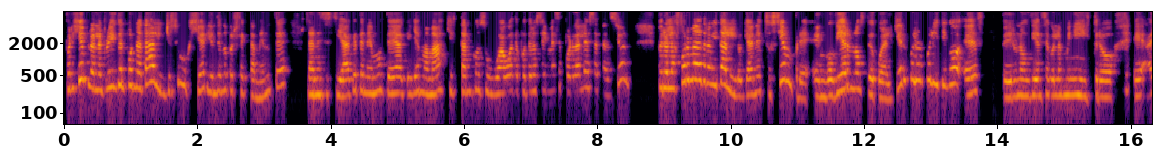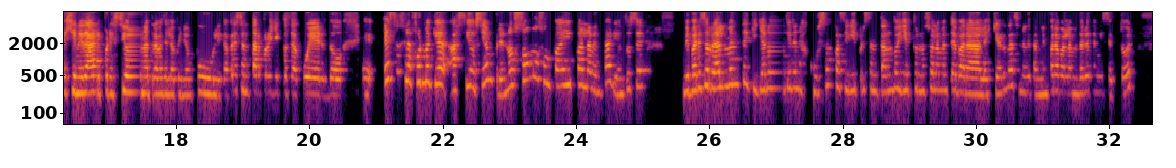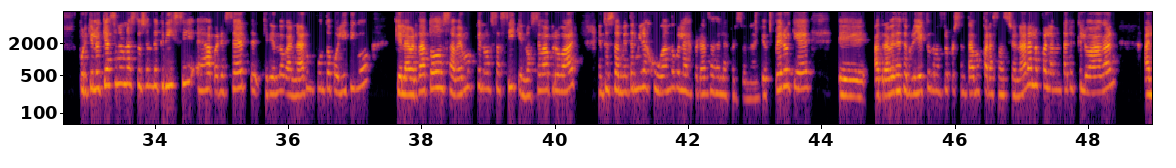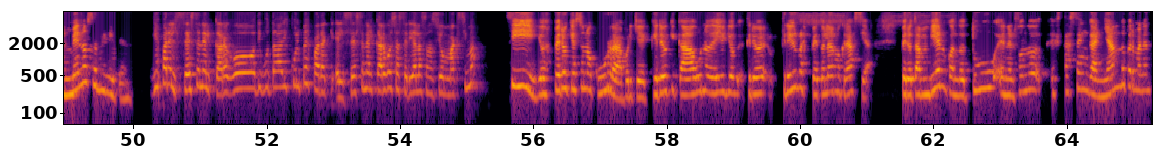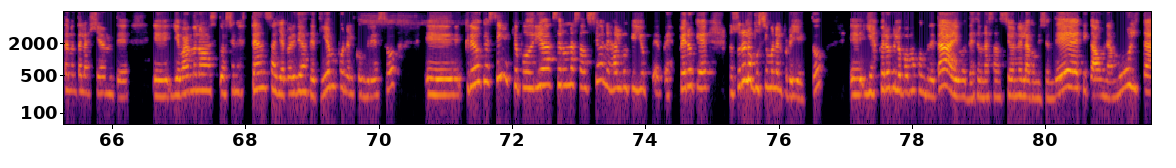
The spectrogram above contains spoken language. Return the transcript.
Por ejemplo, en el proyecto del postnatal, yo soy mujer, yo entiendo perfectamente la necesidad que tenemos de aquellas mamás que están con sus guaguas después de los seis meses por darle esa atención. Pero la forma de tramitar lo que han hecho siempre en gobiernos de cualquier color político es pedir una audiencia con los ministros, eh, generar presión a través de la opinión pública, presentar proyectos de acuerdo. Eh, esa es la forma que ha sido siempre. No somos un país parlamentario. Entonces, me parece realmente que ya no tienen excusas para seguir presentando, y esto no solamente para la izquierda, sino que también para parlamentarios de mi sector, porque lo que hacen en una situación de crisis es aparecer eh, queriendo ganar un punto político que la verdad todos sabemos que no es así, que no se va a aprobar, entonces también termina jugando con las esperanzas de las personas. Yo espero que eh, a través de este proyecto que nosotros presentamos para sancionar a los parlamentarios que lo hagan, al menos se limiten. ¿Y es para el cese en el cargo, diputada, disculpe, es para el cese en el cargo, esa sería la sanción máxima? Sí, yo espero que eso no ocurra, porque creo que cada uno de ellos, yo creo, creo y respeto la democracia, pero también cuando tú en el fondo estás engañando permanentemente a la gente, eh, llevándonos a situaciones tensas y a pérdidas de tiempo en el Congreso, eh, creo que sí, que podría ser una sanción, es algo que yo eh, espero que nosotros lo pusimos en el proyecto, y espero que lo podamos concretar, desde una sanción en la Comisión de Ética, una multa,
